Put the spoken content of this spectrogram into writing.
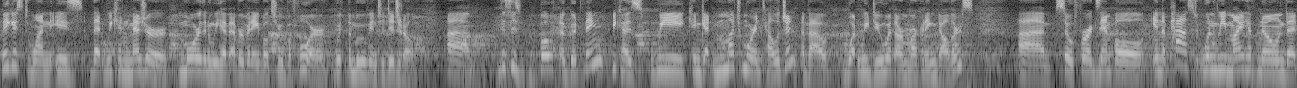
biggest one is that we can measure more than we have ever been able to before with the move into digital. Uh, this is both a good thing because we can get much more intelligent about what we do with our marketing dollars. Uh, so, for example, in the past, when we might have known that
